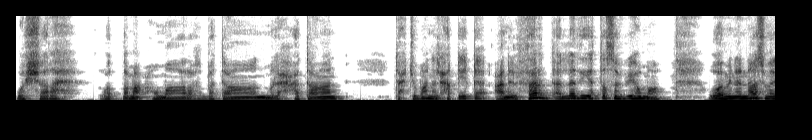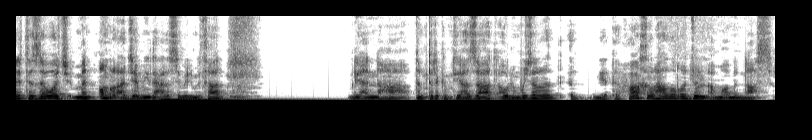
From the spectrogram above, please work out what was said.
والشره والطمع هما رغبتان ملحتان. تحجبان الحقيقة عن الفرد الذي يتصف بهما. ومن الناس من يتزوج من امرأة جميلة على سبيل المثال لأنها تمتلك امتيازات أو لمجرد يتفاخر هذا الرجل أمام الناس.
